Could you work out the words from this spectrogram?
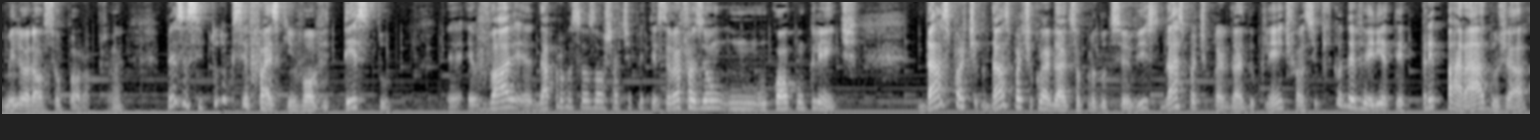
melhorar o seu próprio. Né? Pensa assim, tudo que você faz que envolve texto, é, é, vale, dá para você usar o chat GPT. Você vai fazer um, um, um call com o cliente. Das, partic das particularidades do seu produto e serviço, das particularidades do cliente, fala assim: o que, que eu deveria ter preparado já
